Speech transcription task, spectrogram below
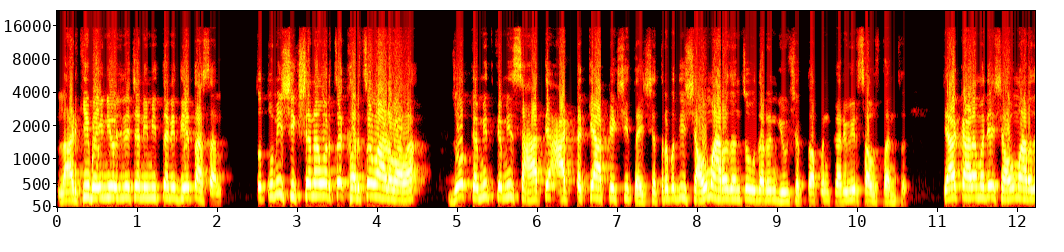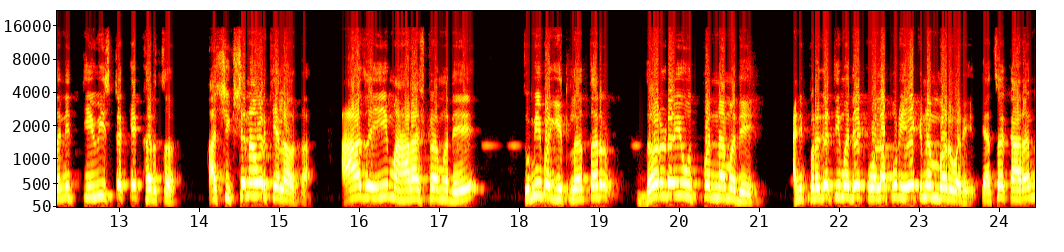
लाडकी बहीण योजनेच्या निमित्ताने देत असाल तर तुम्ही शिक्षणावरचा खर्च वाढवावा जो कमीत कमी सहा ते आठ टक्के अपेक्षित आहे. छत्रपती शाहू महाराजांचं उदाहरण घेऊ शकतो आपण करवीर संस्थांचं. त्या काळामध्ये शाहू महाराजांनी तेवीस टक्के खर्च हा शिक्षणावर केला होता. आजही महाराष्ट्रामध्ये तुम्ही बघितलं तर दरडोई उत्पन्नामध्ये आणि प्रगतीमध्ये कोल्हापूर एक नंबरवर आहे. त्याचं कारण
